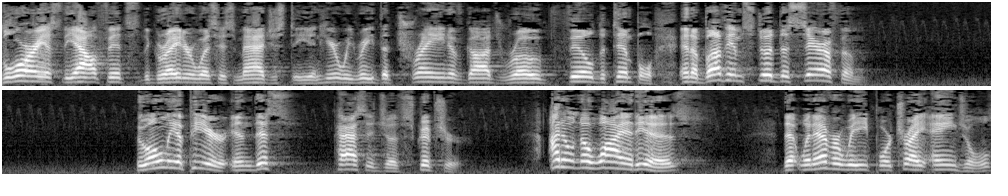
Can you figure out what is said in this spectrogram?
glorious the outfits, the greater was his majesty. And here we read, the train of God's robe filled the temple, and above him stood the seraphim, who only appear in this passage of Scripture. I don't know why it is that whenever we portray angels,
